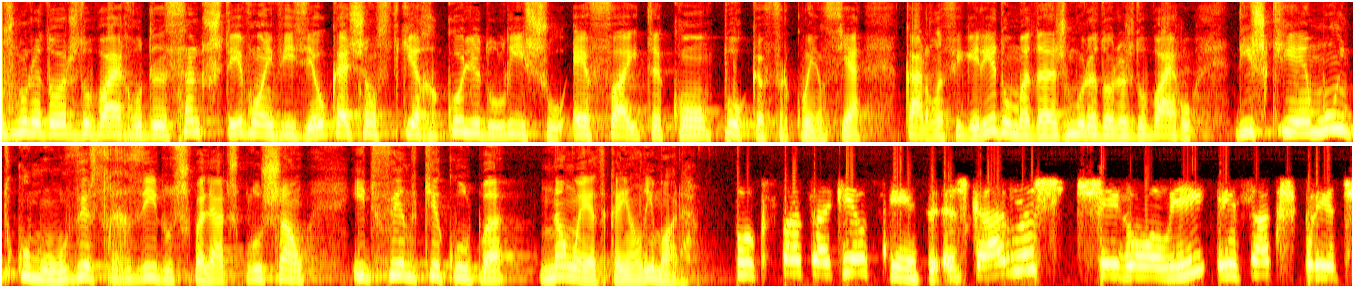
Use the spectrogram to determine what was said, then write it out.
Os moradores do bairro de Santo Estevão, em Viseu, queixam-se de que a recolha do lixo é feita com pouca frequência. Carla Figueiredo, uma das moradoras do bairro, diz que é muito comum ver-se resíduos espalhados pelo chão e defende que a culpa não é de quem ali mora. O que se passa aqui é o seguinte: as carnes chegam ali em sacos pretos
